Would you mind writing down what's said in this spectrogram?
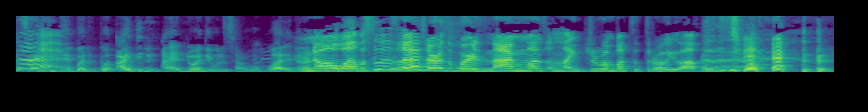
not saying not. you did, but what, I didn't. I had no idea what it sounded like. What? And then I No, put well, as soon as. I heard the words nine months, I'm like, Drew, I'm about to throw you off this chair.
